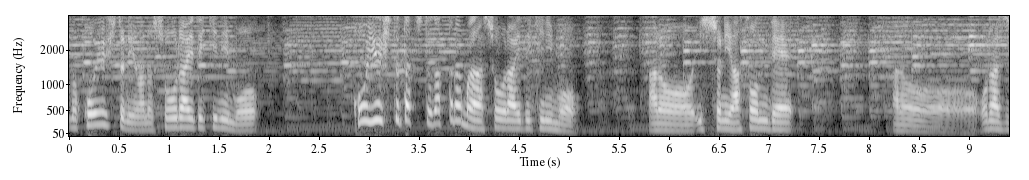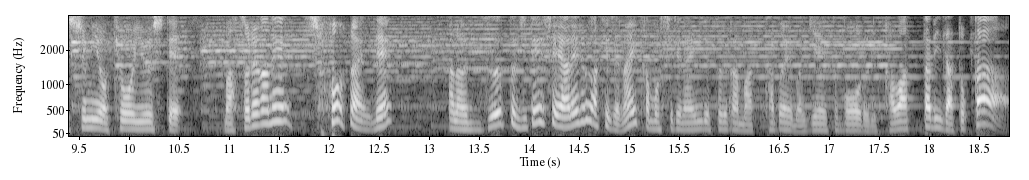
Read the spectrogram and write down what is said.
まあ、こういう人にあの将来的にもこういう人たちとだったらまあ将来的にもあの一緒に遊んであの同じ趣味を共有してまあそれがね将来ねあのずっと自転車やれるわけじゃないかもしれないんでそれがまあ例えばゲートボールに変わったりだとか、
